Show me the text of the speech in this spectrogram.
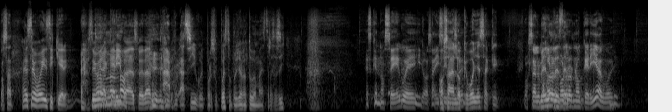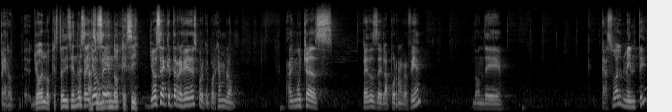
O sea, Ese güey si quiere. Si No, hubiera no, no, querido no. a su edad. ah, así, güey, por supuesto, pero yo no tuve maestras así. Es que no sé, güey. O sea, ahí o sí sea, no lo sé. que voy es a que. O sea, a lo mejor el morro el- no quería, güey. Pero eh, yo lo que estoy diciendo O sea, es sé- asumiendo que sí. Yo sé a qué te refieres porque, por ejemplo, hay muchas pedos de la pornografía donde casualmente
